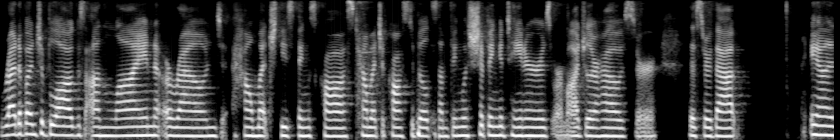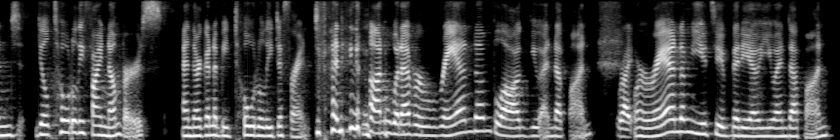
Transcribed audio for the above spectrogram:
read a bunch of blogs online around how much these things cost, how much it costs to build something with shipping containers or a modular house or this or that and you'll totally find numbers and they're going to be totally different depending on whatever random blog you end up on right. or random youtube video you end up on.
